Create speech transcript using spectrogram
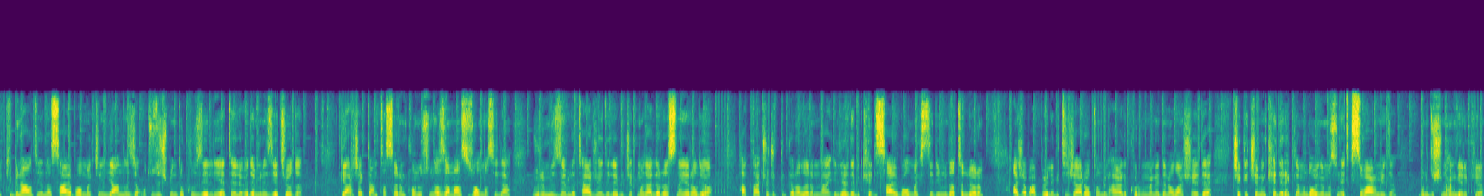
2006 yılında sahip olmak için yalnızca 33.950 YTL ödemeniz yetiyordu gerçekten tasarım konusunda zamansız olmasıyla günümüzde bile tercih edilebilecek modeller arasında yer alıyor. Hatta çocukluk anılarımda ileride bir kedi sahibi olmak istediğimi de hatırlıyorum. Acaba böyle bir ticari otomobil hayali kurmama neden olan şeyde çekiçenin kedi reklamında oynamasının etkisi var mıydı? Bunu düşünmem gerekiyor.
